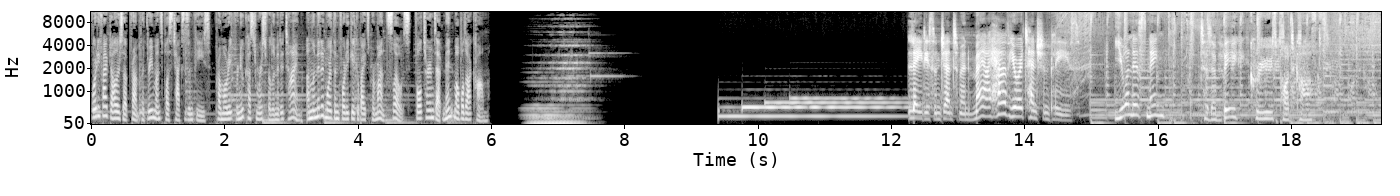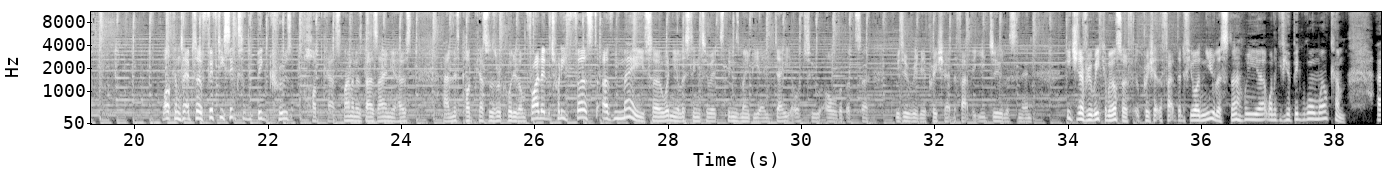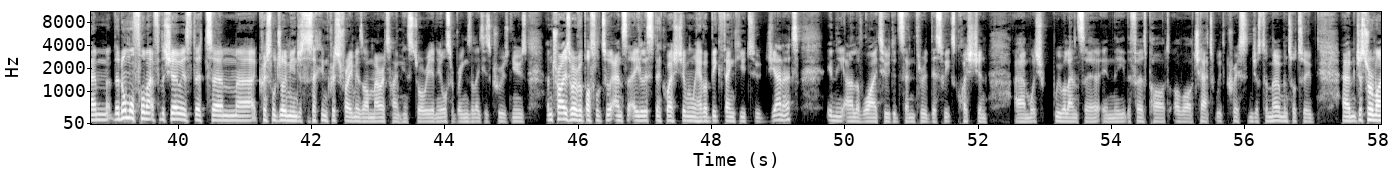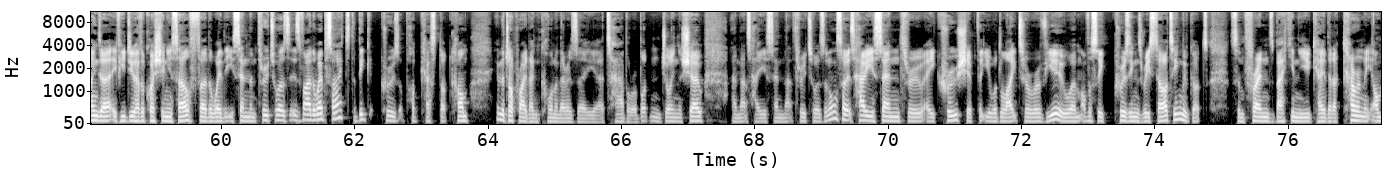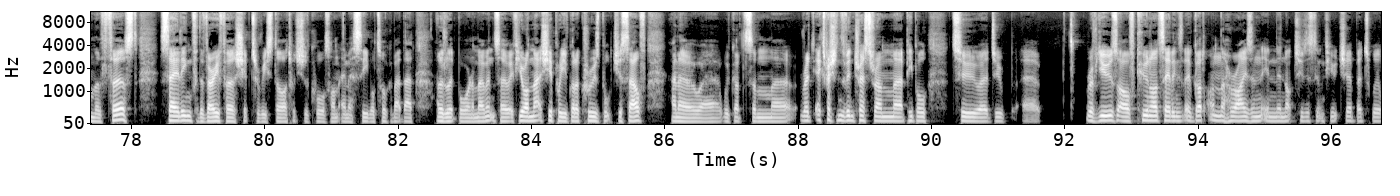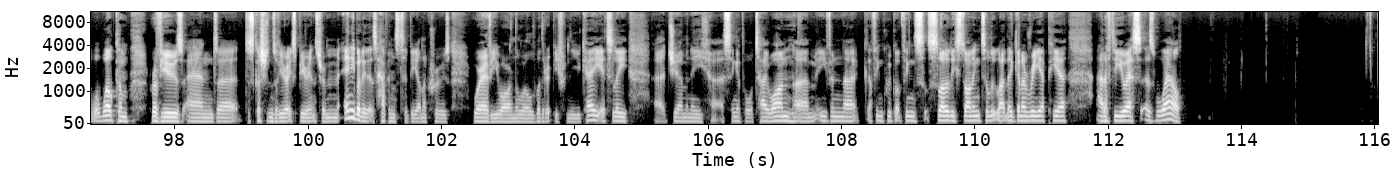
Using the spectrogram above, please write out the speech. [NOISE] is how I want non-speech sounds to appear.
$45 upfront for three months plus taxes and fees. Promo for new customers for limited time. Unlimited more than 40 gigabytes per month. Slows. Full terms at mintmobile.com. Ladies and gentlemen, may I have your attention, please? You are listening to the Big Cruise Podcast. Welcome to episode 56 of the Big Cruise Podcast. My name is Baz, I am your host, and this podcast was recorded on Friday, the 21st of May. So when you're listening to it, things may be a day or two older, but uh, we do really appreciate the fact that you do listen in each and every week. And we also appreciate the fact that if you're a new listener, we uh, want to give you a big warm welcome. Um, the normal format for the show is that um, uh, Chris will join me in just a second. Chris Frame is our maritime historian. He also brings the latest cruise news and tries wherever possible to answer a listener question. And we have a big thank you to Janet in the Isle of Wight who did send through this week's question, um, which we will answer in the, the first part of our chat with Chris in just a moment or two. Um, just a reminder if you do have a question yourself, uh, the way that you send them through to us is via the website, thebigcruisepodcast.com. In the top right hand corner, there is a uh, tab or a button, join the show, and that's how you send that through to us. And also, it's how you send through a cruise ship that you would like to review. Um, obviously, cruising's restarting. We've got some friends back in the UK that are currently on the first sailing for the very first ship to restart, which is, of course, on MSC. We'll talk about that a little bit more in a moment. So, if you're on that ship or you've got a cruise booked yourself, I know uh, we've got some uh, expressions of interest from uh, people to uh, do uh, reviews of Cunard sailings that they've got on the horizon in the not too distant future. But we'll, we'll welcome reviews and uh, discussions of your experience from anybody that happens to be on a cruise wherever you are in the world, whether it be from the UK, Italy, uh, Germany, uh, Singapore, Taiwan. Um, even uh, I think we've got things slowly starting to look like they're going to reappear out of the US as well.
